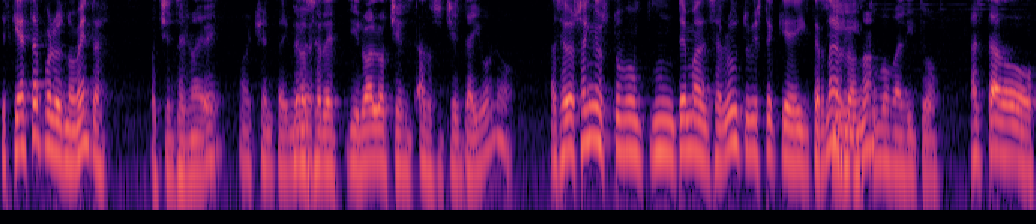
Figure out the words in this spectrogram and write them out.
Es que ya está por los 90, 89, 89. pero se retiró al ochen- a los 81. Hace dos años tuvo un, un tema de salud, tuviste que internarlo, sí, ¿no? estuvo malito. Ha estado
